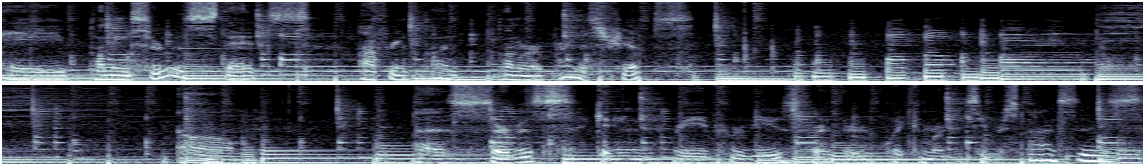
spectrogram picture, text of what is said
A plumbing service that's offering plum- plumber apprenticeships. Um, a service getting rave reviews for their quick emergency responses,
